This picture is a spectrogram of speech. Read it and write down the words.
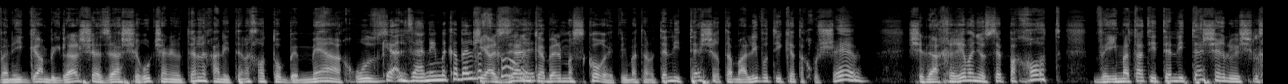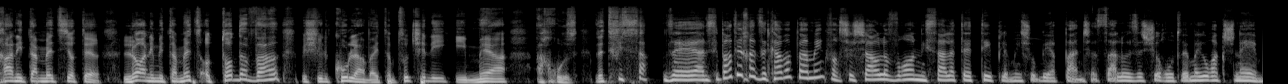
ואני גם, בגלל שזה השירות שאני נותן לך, אני אתן לך אותו במאה אחוז. כי על זה אני מקבל כי על זה אני משכורת. מקבל משכורת, ואם אתה נותן לי תשר, אתה מעליב אותי כי אתה חושב שלאחרים אני עושה פחות, ואם אתה תיתן לי תשר, בשבילך אני אתאמץ יותר. לא, אני מתאמץ אותו דבר בשביל כולם, וההתאמצות שלי היא 100 אחוז. זה תפיסה. זה, אני סיפרתי לך את זה כמה פעמים כבר, ששאול אברון ניסה לתת טיפ למישהו ביפן, שעשה לו איזה שירות, והם היו רק שניהם.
